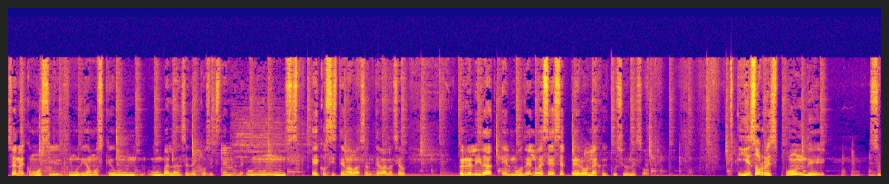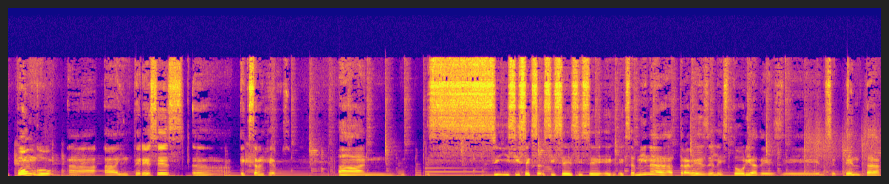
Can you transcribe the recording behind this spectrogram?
Suena como si, como digamos que un, balance de ecosistema, un, ecosistema bastante balanceado. Pero en realidad el modelo es ese, pero la ejecución es otra. Y eso responde, supongo, a, intereses uh, extranjeros. si, se, si, se, se examina a través de la historia desde el 70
